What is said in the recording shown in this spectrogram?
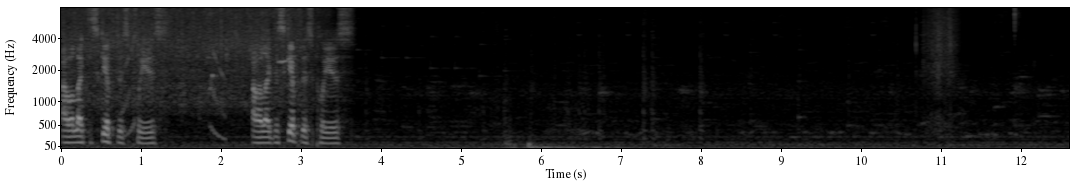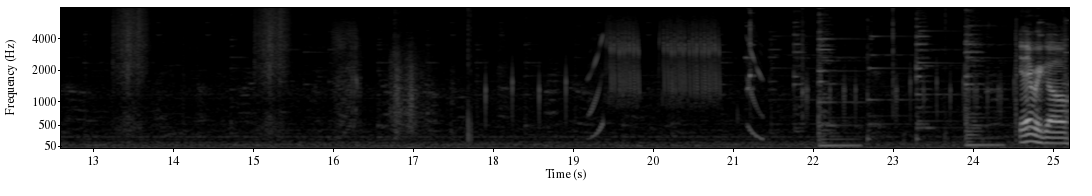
I would like to skip this, please. I would like to skip this, please. Yeah, there we go.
